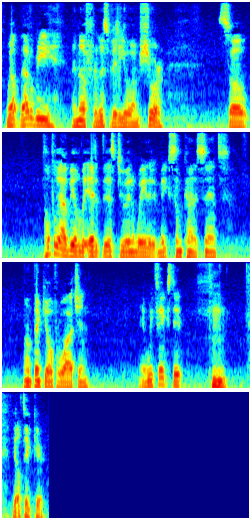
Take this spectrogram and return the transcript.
Well, that'll be enough for this video, I'm sure. So, hopefully I'll be able to edit this to in a way that it makes some kind of sense. Thank y'all for watching. And we fixed it. y'all take care.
